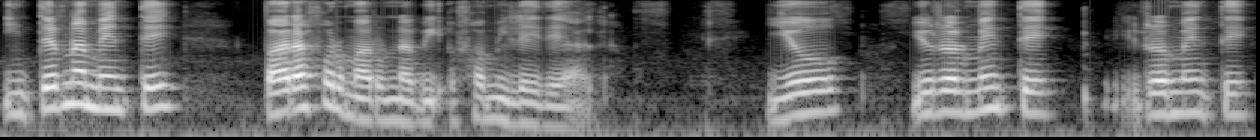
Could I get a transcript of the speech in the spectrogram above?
internamente para formar una familia ideal. Yo, yo realmente, realmente,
